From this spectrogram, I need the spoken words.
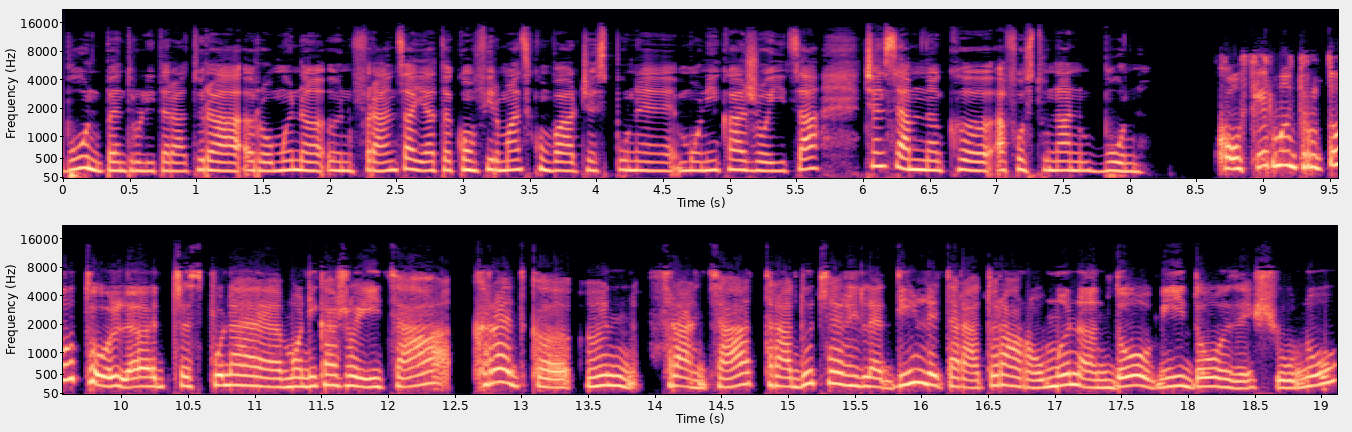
bun pentru literatura română în Franța. Iată, confirmați cumva ce spune Monica Joița. Ce înseamnă că a fost un an bun? Confirm întru totul uh, ce spune Monica Joița. Cred că în Franța traducerile din literatura română în 2021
